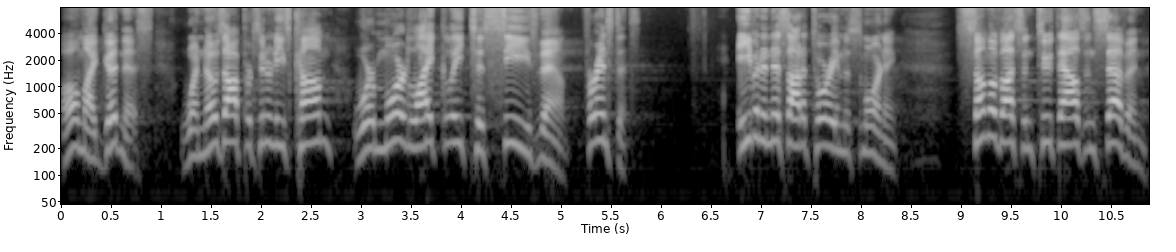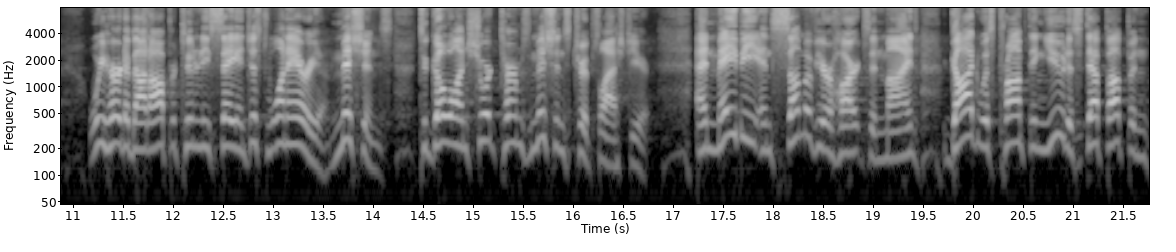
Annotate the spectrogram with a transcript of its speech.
oh my goodness, when those opportunities come, we're more likely to seize them. For instance, even in this auditorium this morning, some of us in 2007, we heard about opportunities, say, in just one area missions, to go on short term missions trips last year. And maybe in some of your hearts and minds, God was prompting you to step up and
